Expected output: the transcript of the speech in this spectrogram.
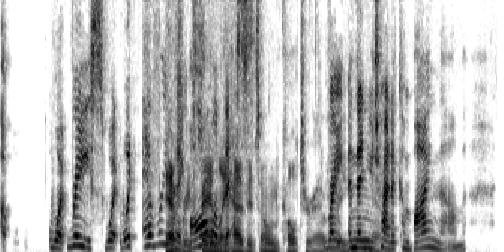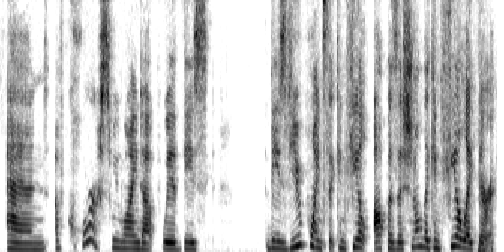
uh, what race, what what everything, every all family of this has its own culture every, right and then you yeah. try to combine them and of course we wind up with these these viewpoints that can feel oppositional they can feel like they're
